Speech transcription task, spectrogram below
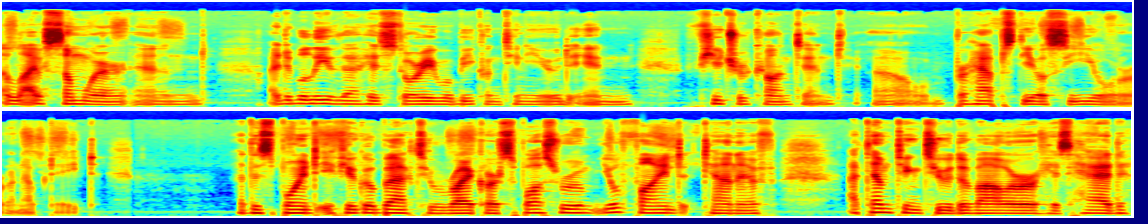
alive somewhere, and I do believe that his story will be continued in future content, uh, perhaps DLC or an update. At this point, if you go back to Rykard's boss room, you'll find Tanith attempting to devour his head,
